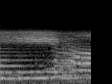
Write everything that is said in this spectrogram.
Maria.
